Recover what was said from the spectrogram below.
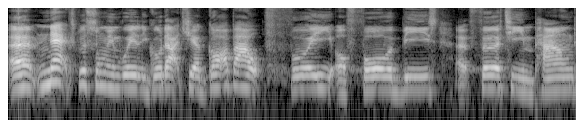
Um, next was something really good actually. I got about three or four of these at £13.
